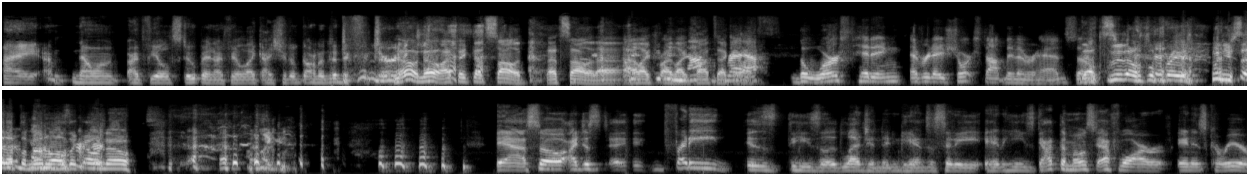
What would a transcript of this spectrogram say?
I am now I'm, I feel stupid. I feel like I should have gone in a different direction. No, no, I think that's solid. That's solid. I, I like He I like not a lot. The worst hitting everyday shortstop they've ever had. So That's what I was afraid when you set up the middle. I was like, oh no. Yeah, so I just uh, Freddie is he's a legend in Kansas City, and he's got the most FWAR in his career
